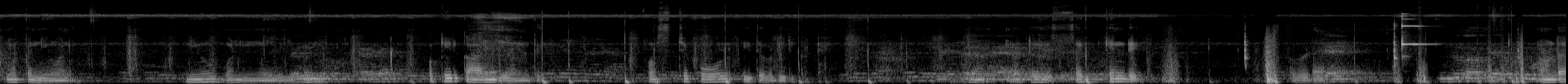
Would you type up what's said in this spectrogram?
ഇനിയൊക്കെ ന്യൂ ആണ്. ന്യൂ വൺ ന്യൂ വൺ ഒക്കെ ഒരു കാര്യം ചെയ്യാം നമുക്ക്. ഫസ്റ്റ് ഓഫ് ഓൾ ഇതവിടെ ഇരിക്കട്ടെ. എന്നിട്ട് സെക്കൻഡ് ഇവിടെ ഉണ്ട്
